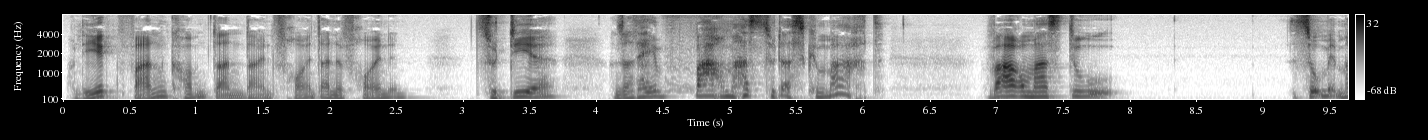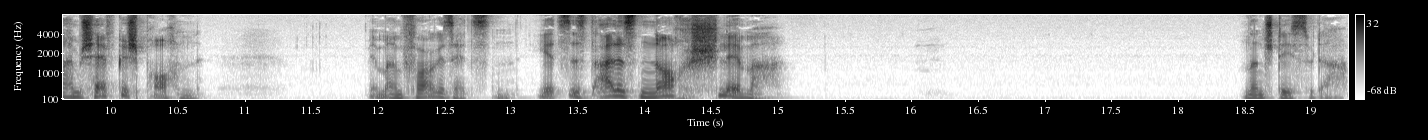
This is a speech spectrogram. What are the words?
Und irgendwann kommt dann dein Freund, deine Freundin zu dir und sagt, hey, warum hast du das gemacht? Warum hast du so mit meinem Chef gesprochen? Mit meinem Vorgesetzten? Jetzt ist alles noch schlimmer. Und dann stehst du da.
